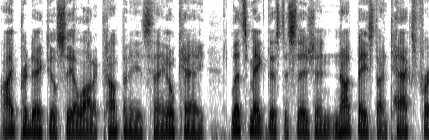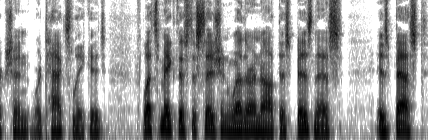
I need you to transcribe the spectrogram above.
I predict you'll see a lot of companies saying, okay, let's make this decision not based on tax friction or tax leakage. Let's make this decision whether or not this business is best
